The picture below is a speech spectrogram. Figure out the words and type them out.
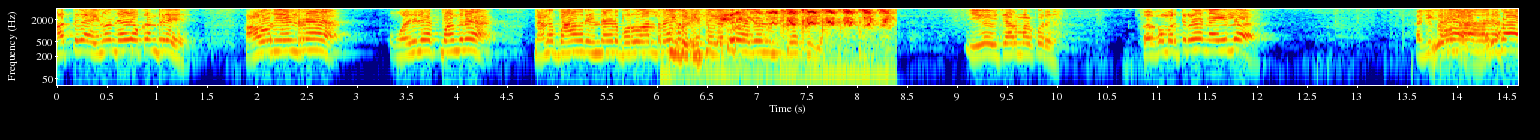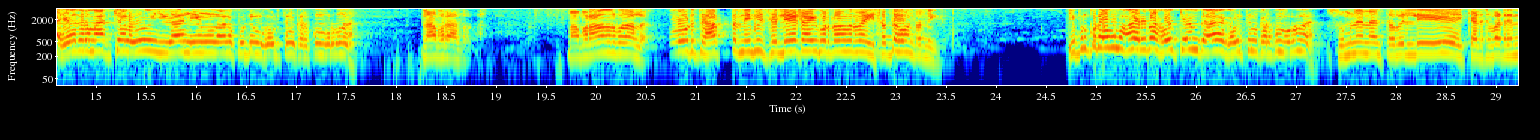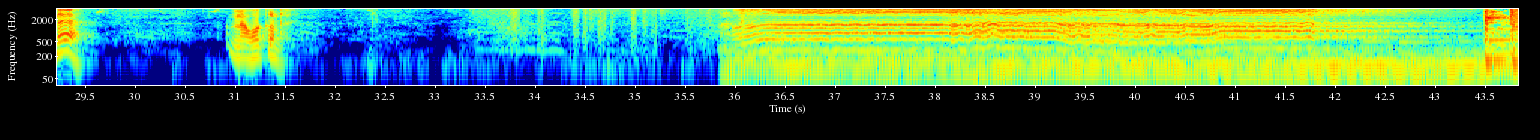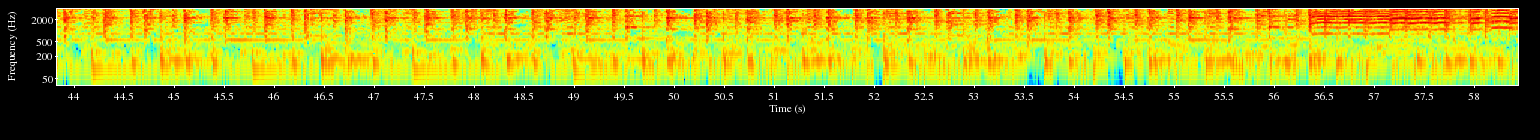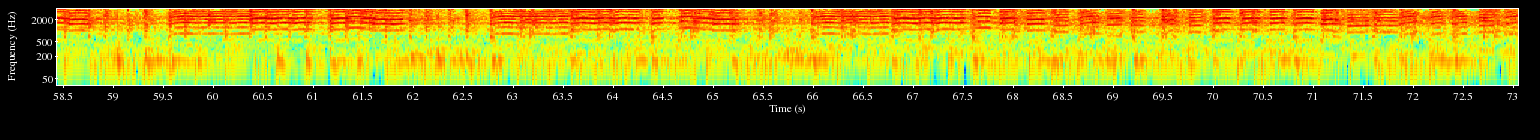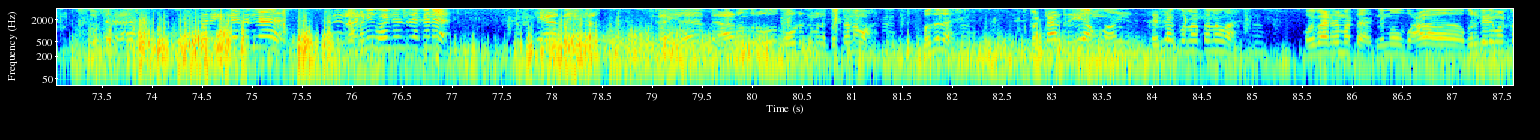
ಮತ್ತೆ ಇನ್ನೊಂದು ಹೇಳಿ ಹೋಗ್ಕಣ್ರಿ. ಅವ್ರು ಹೇಳ್ರಿ ಒದಿಲಾಕ್ ಬಂದ್ರೆ ನನಗೆ ಬಾ ಅಂದ್ರೆ ಹಿಂದಾಗಡೆ ಬರುವಲ್ರಿ ನಿಮ್ಮ ಕೇಸಿಗೆ. ಈಗ ವಿಚಾರ ಮಾಡ್ಕೋರಿ. ಕರ್ಕೊಂಬರ್ತೀರ ನಾ ಇಲ್ಲ ಆಕಿ ಏ ಅರೆ ಬಾ ಹೇಳಿದ್ರ ಮಾತು ಕೇಳು. ಈಗ ನೀನು ನಾನು ಕೂಡಿ ನಿಮ್ಗೆ ಗೌಡ್ತಿನ ಕರ್ಕೊಂಬರೋಣ ನಾ ಬರಲ್ರ. ನಾ ಬರಲ್ಲ ಅಂದ್ರೆ ಬರಲ್ಲ. ಓಡ್ತಿ ಹತ್ತು ನಿಮಿಷ ಲೇಟ್ ಆಗಿ ಬರ್ತಾವಂದ್ರೆ ನಾ ಈ ಸದ್ದ ಹೊಂಟನೀಗ ಇಬ್ರು ಕೂಡ ಹೋಗೋಣ ಅರೆ ಬಾ ಹೋಗಿ ಅಂತ ಗೌಡ್ತಿನ ಕರ್ಕೊಂಬರೋಣ ಸುಮ್ಮನೆ ನಾನು ತಬಲ್ಲಿ ಕೆಡಿಸ್ಬೇಡ್ರಿ ನಾ ನಾ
